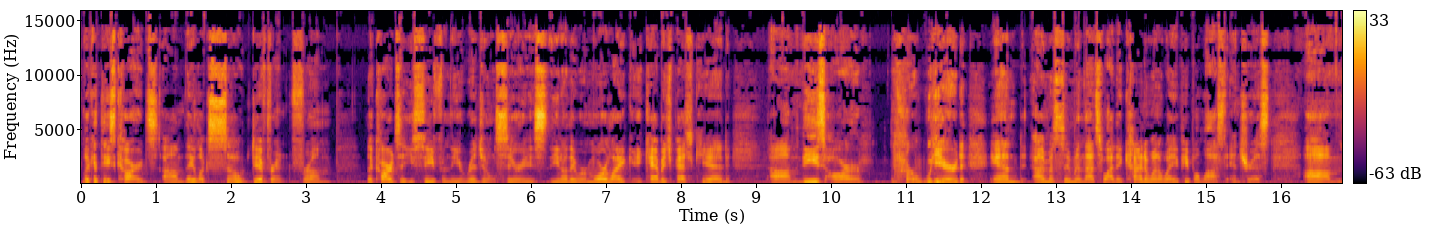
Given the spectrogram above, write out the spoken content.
Look at these cards. Um, they look so different from the cards that you see from the original series. You know, they were more like a Cabbage Patch Kid. Um, these are are weird, and I'm assuming that's why they kind of went away. People lost interest. Um,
